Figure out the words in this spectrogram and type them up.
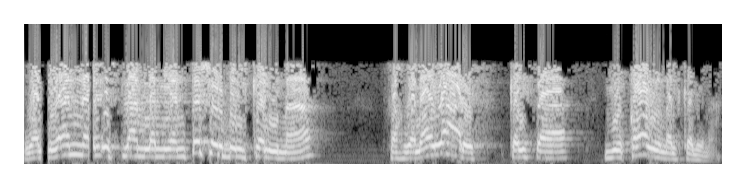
ولأن الإسلام لم ينتشر بالكلمة فهو لا يعرف كيف يقاوم الكلمة.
